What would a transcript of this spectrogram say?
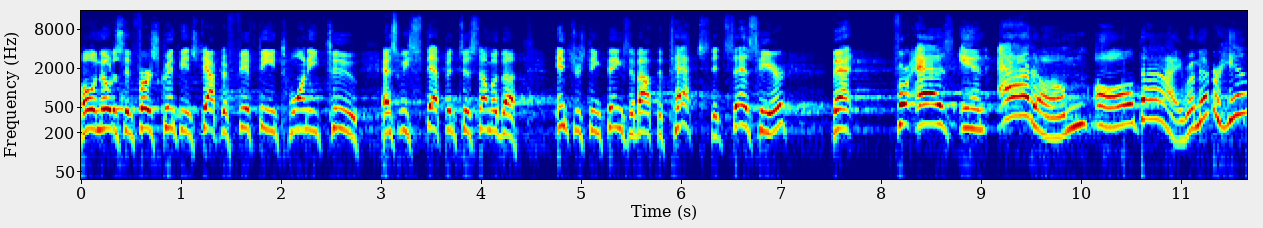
Oh, notice in 1 Corinthians chapter 15, 22, as we step into some of the interesting things about the text, it says here that for as in Adam all die. Remember him?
